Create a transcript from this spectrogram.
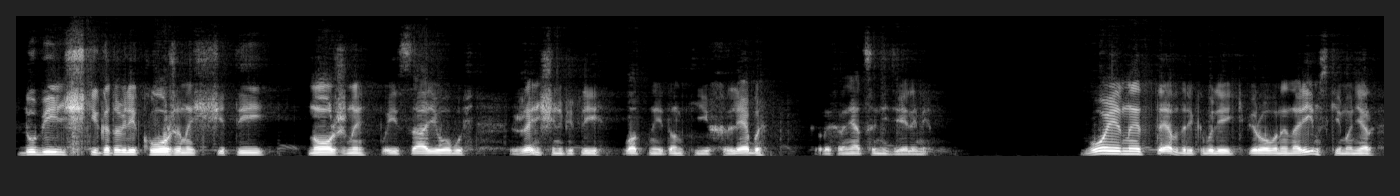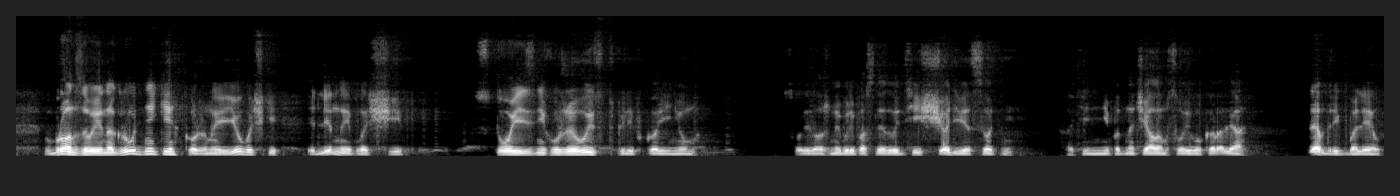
дубильщики готовили кожаные щиты, ножны, пояса и обувь. Женщины пекли плотные тонкие хлебы, которые хранятся неделями. Воины Тевдрик были экипированы на римский манер в бронзовые нагрудники, кожаные юбочки и длинные плащи. Сто из них уже выступили в Кориниум. Вскоре должны были последовать еще две сотни, хотя не под началом своего короля. Тевдрик болел.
